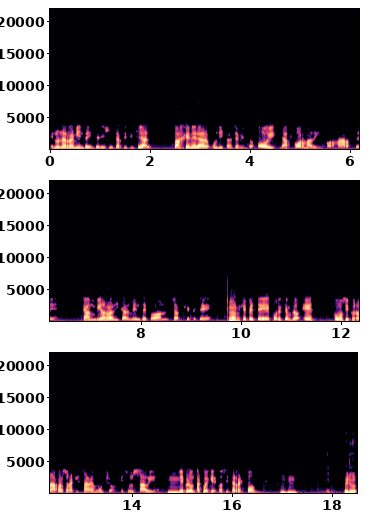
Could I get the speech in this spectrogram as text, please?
en una herramienta de inteligencia artificial va a generar un distanciamiento. Hoy la forma de informarse cambió radicalmente con ChatGPT. ChatGPT, por ejemplo, es como si fuera una persona que sabe mucho, es un sabio. Mm. Le preguntas cualquier cosa y te responde. Pero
